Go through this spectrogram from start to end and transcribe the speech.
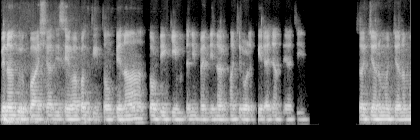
ਬਿਨਾ ਗੁਰੂ ਪਾਤਸ਼ਾਹ ਦੀ ਸੇਵਾ ਭਗਤੀ ਤੋਂ ਬਿਨਾ ਕੋਡੀ ਕੀਮਤ ਨਹੀਂ ਪੈਂਦੀ, ਨਰਕਾਂ 'ਚ ਰੁਲ ਕੇ ਰਹਿ ਜਾਂਦੇ ਆ ਜੀ। ਸੋ ਜਨਮ ਜਨਮ,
